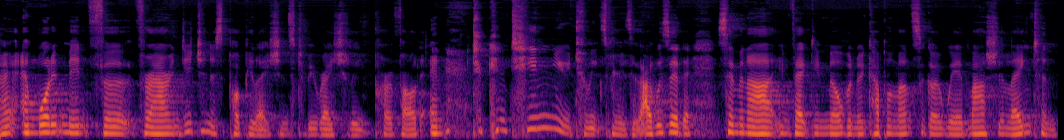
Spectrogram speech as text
And what it meant for, for our Indigenous populations to be racially profiled and to continue to experience it. I was at a seminar, in fact, in Melbourne a couple of months ago where Marcia Langton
